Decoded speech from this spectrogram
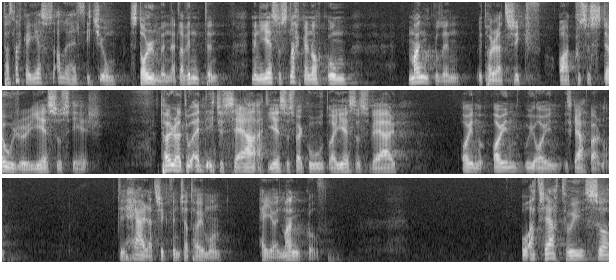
Ta snakkar Jesus aller helst ikkje om stormen eller vinden, men Jesus snakkar nok om mangelen utar at trygg og hvordan større Jesus er. Tør at du enn ikke ser at Jesus var god, og at Jesus var øyn, øyn og øyn i skaparen. Det er her at tryggvind til tøymon hei en mangel. Og at rett vi så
